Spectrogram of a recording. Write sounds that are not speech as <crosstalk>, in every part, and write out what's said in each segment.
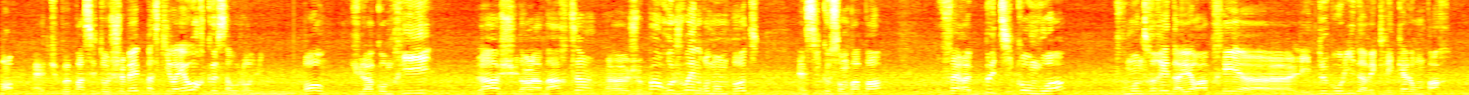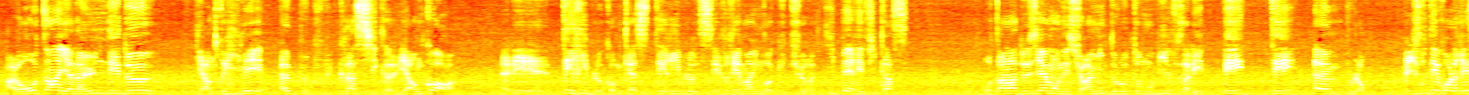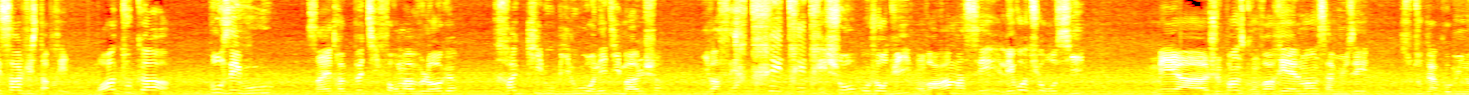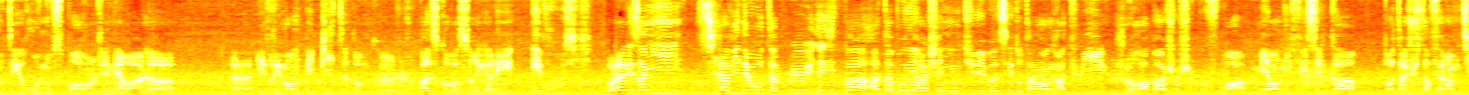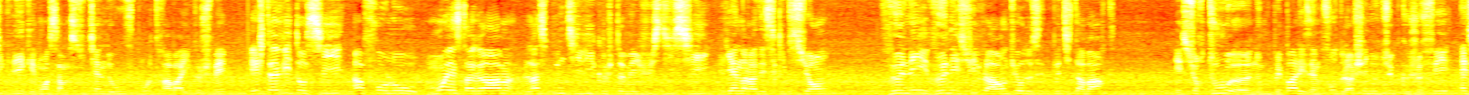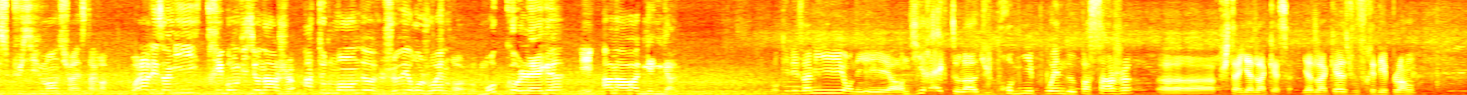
bon, ben, tu peux passer ton chemin parce qu'il va y avoir que ça aujourd'hui. Bon, tu l'as compris, là je suis dans la Barthe, euh, je pars rejoindre mon pote ainsi que son papa pour faire un petit convoi. Je vous montrerai d'ailleurs après euh, les deux bolides avec lesquels on part. Alors autant il y en a une des deux qui est entre guillemets un peu plus classique et encore elle est terrible comme caisse, terrible. C'est vraiment une voiture hyper efficace. Autant la deuxième, on est sur un mythe de l'automobile, vous allez péter un plomb. Mais je vous dévoilerai ça juste après. Bon, en tout cas, posez-vous. Ça va être un petit format vlog. Tranquillou bilou, on est dimanche. Il va faire très très très chaud aujourd'hui. On va ramasser les voitures aussi. Mais euh, je pense qu'on va réellement s'amuser. Surtout que la communauté Renault Sport en général. Euh, est vraiment pépite donc euh, je pense qu'on va se régaler et vous aussi. Voilà les amis, si la vidéo t'a plu, n'hésite pas à t'abonner à la chaîne YouTube, c'est totalement gratuit, je rabâche à chaque fois, mais en effet c'est le cas. Toi tu as juste à faire un petit clic et moi ça me soutient de ouf pour le travail que je fais. Et je t'invite aussi à follow mon Instagram, la Spoon TV que je te mets juste ici, lien dans la description. Venez, venez suivre l'aventure de cette petite abarth et surtout, euh, ne loupez pas les infos de la chaîne YouTube que je fais exclusivement sur Instagram. Voilà les amis, très bon visionnage à tout le monde. Je vais rejoindre mon collègue et Anna Wagenga. Ok les amis, on est en direct là du premier point de passage. Euh, putain, il y a de la caisse. Il y a de la caisse, je vous ferai des plans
